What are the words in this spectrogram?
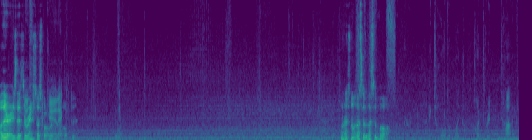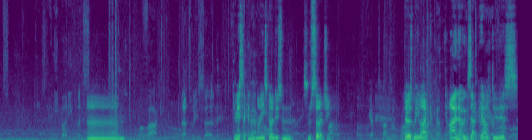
Oh, there it is. There's the wrench. That's what I was Mechanic. after. Oh no, it's not. That's a that's a bar. I told him like a hundred times. Does anybody listen? Um, That's what he said. give me a second. I need to go and do some some searching. You got tons of There's me like, I know exactly how to do this,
